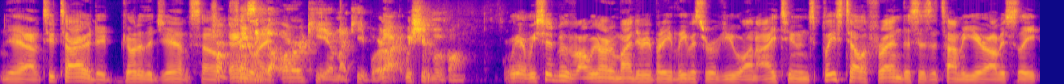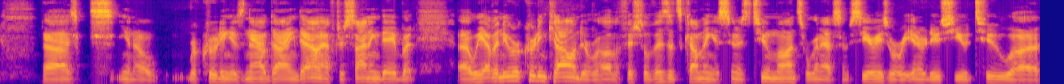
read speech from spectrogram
yeah, I'm too tired to go to the gym. So from pressing anyway, the R key on my keyboard. All right, we should move on. We, we should move on. We want to remind everybody leave us a review on iTunes. Please tell a friend. This is the time of year, obviously. Uh, you know, recruiting is now dying down after signing day, but uh, we have a new recruiting calendar. We'll have official visits coming as soon as two months. We're going to have some series where we introduce you to uh,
